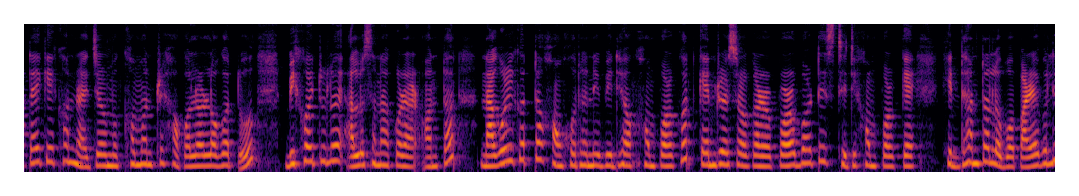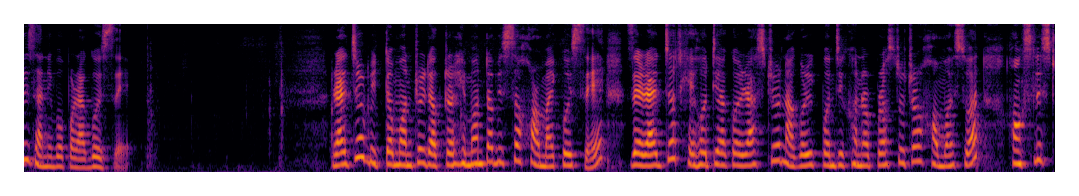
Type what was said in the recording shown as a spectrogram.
আটাইকেইখন ৰাজ্যৰ মুখ্যমন্ত্ৰীসকলৰ লগতো বিষয়টোলৈ আলোচনা কৰাৰ অন্তত নাগৰিকত্ব সংশোধনী বিধেয়ক সম্পৰ্কত কেন্দ্ৰীয় চৰকাৰৰ পৰৱৰ্তী স্থিতি সম্পৰ্কে সিদ্ধান্ত ল'ব পাৰে বুলি জানিব পৰা গৈছে। ৰাজ্যৰ বিত্তমন্ত্ৰী ডঃ হিমন্ত বিশ্ব শৰ্মাই কৈছে যে ৰাজ্যত শেহতীয়াকৈ ৰাষ্ট্ৰীয় নাগৰিক পঞ্জীখনৰ প্ৰস্তুতৰ সময়ছোৱাত সংশ্লিষ্ট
